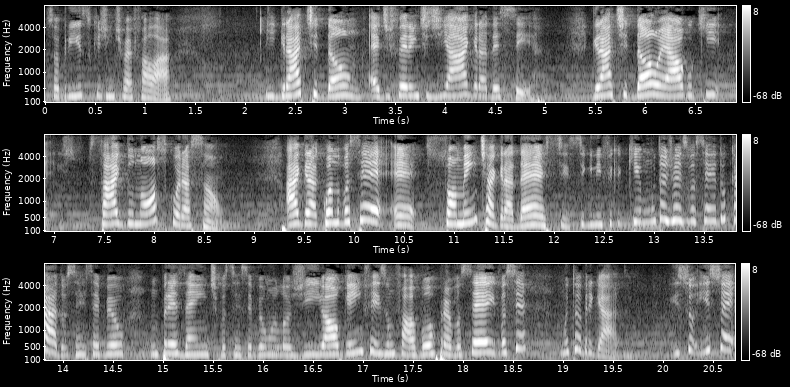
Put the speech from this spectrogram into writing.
sobre isso que a gente vai falar. E gratidão é diferente de agradecer. Gratidão é algo que sai do nosso coração. Quando você é, somente agradece, significa que muitas vezes você é educado. Você recebeu um presente, você recebeu um elogio, alguém fez um favor para você e você, muito obrigado. Isso, isso é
